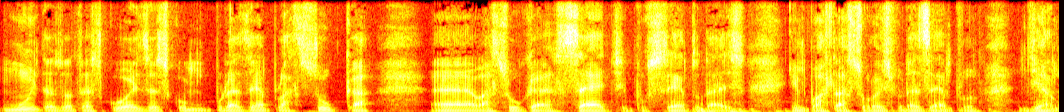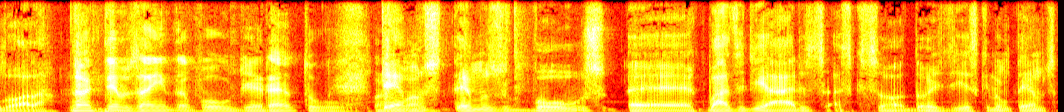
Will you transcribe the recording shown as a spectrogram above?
muitas outras coisas, como por exemplo açúcar, é, o açúcar é 7% das importações, por exemplo, de Angola. Nós temos ainda voo direto? Temos, temos voos é, quase diários, acho que só dois dias que não temos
